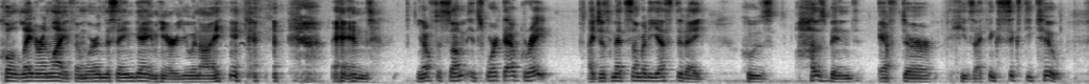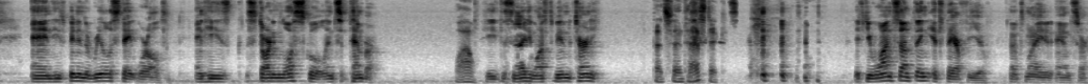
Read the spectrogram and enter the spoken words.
quote, later in life, and we're in the same game here, you and I. and, you know, for some, it's worked out great. I just met somebody yesterday whose husband, after he's, I think, 62, and he's been in the real estate world, and he's starting law school in September. Wow. He decided he wants to be an attorney. That's fantastic. if you want something, it's there for you. That's my answer.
